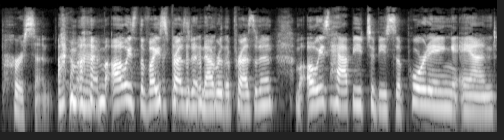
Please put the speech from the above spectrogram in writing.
person. I'm, mm. I'm always the vice president, never the president. I'm always happy to be supporting and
